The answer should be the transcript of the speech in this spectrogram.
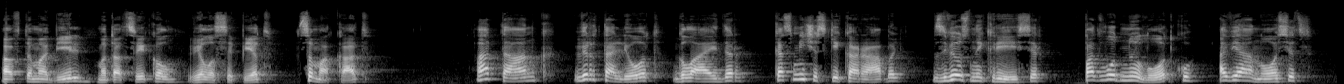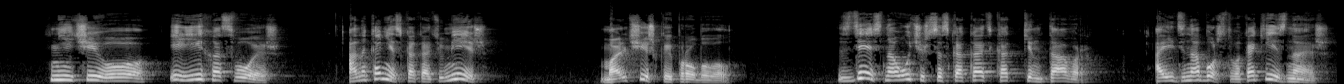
«Автомобиль, мотоцикл, велосипед, самокат». «А танк, вертолет, глайдер, космический корабль, звездный крейсер, подводную лодку, авианосец. Ничего, и их освоишь. А наконец скакать умеешь? Мальчишкой пробовал. Здесь научишься скакать как кентавр. А единоборства какие знаешь?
